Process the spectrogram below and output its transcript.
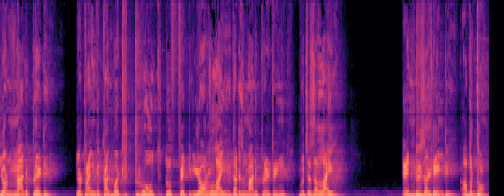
you are manipulating you are trying to convert truth to fit your lie that is manipulating which is a lie end result ఏంటి? అబద్ధం.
